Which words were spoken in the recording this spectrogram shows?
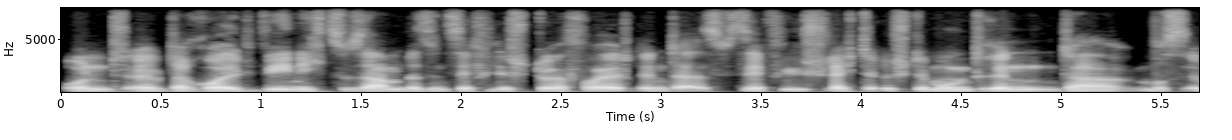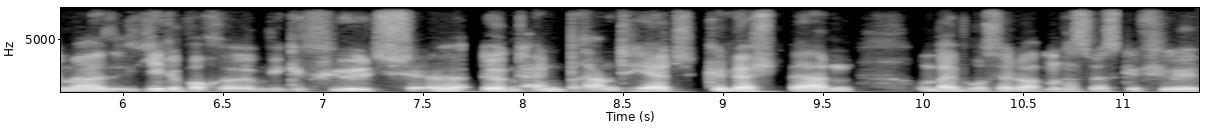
Und äh, da rollt wenig zusammen, da sind sehr viele Störfeuer drin, da ist sehr viel schlechtere Stimmung drin, da muss immer jede Woche irgendwie gefühlt äh, irgendein Brandherd gelöscht werden. Und bei Borussia Dortmund hast du das Gefühl,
